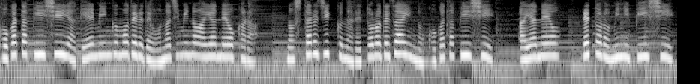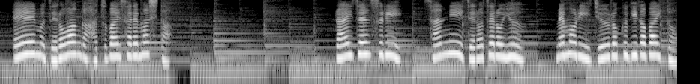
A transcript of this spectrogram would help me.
小型 PC やゲーミングモデルでおなじみのあやねおからノスタルジックなレトロデザインの小型 PC、あやねお、レトロミニ PC、AM01 が発売されました。Ryzen 3 3200U、メモリー 16GB、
